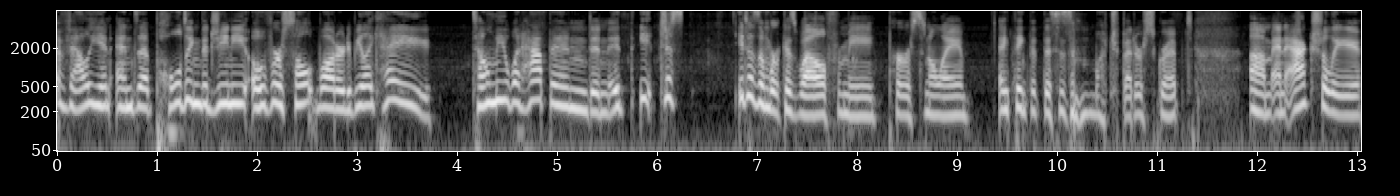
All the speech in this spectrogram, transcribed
Valiant ends up holding the genie over salt water to be like, "Hey, tell me what happened." And it it just it doesn't work as well for me personally. I think that this is a much better script. Um, and actually,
